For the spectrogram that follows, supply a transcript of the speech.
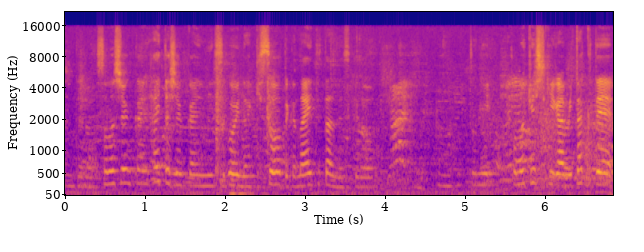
なんだろうその瞬間に入った瞬間にすごい泣きそうとか泣いてたんですけどうん本当にこの景色が見たくて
